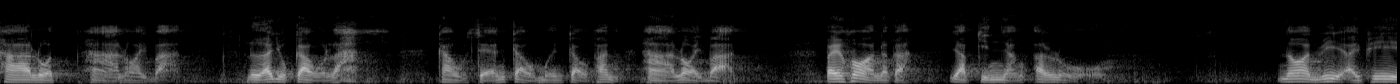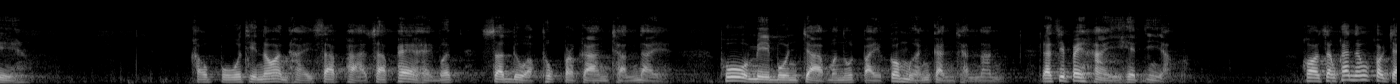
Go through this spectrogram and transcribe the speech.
ค่ารถห้าร้อยบาท เหลืออยู่เก้าล้านเก้าแสนเก้าหมื่นเก้าพันห้าร้อยบาท ไปหอดแล้วก็อยากกินอย่างอโล นอนวีไอพีเขาปูที่นอนให้ซักผ้าซักแพร่ให้เบิดสะดวกทุกประการฉันใด ผู้มีบุญจากมนุษย์ไปก็เหมือนกันฉันนั้น แล้วที่ไปให้เหตุอหย่างข้อสำคัญต้องเข้าใจ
